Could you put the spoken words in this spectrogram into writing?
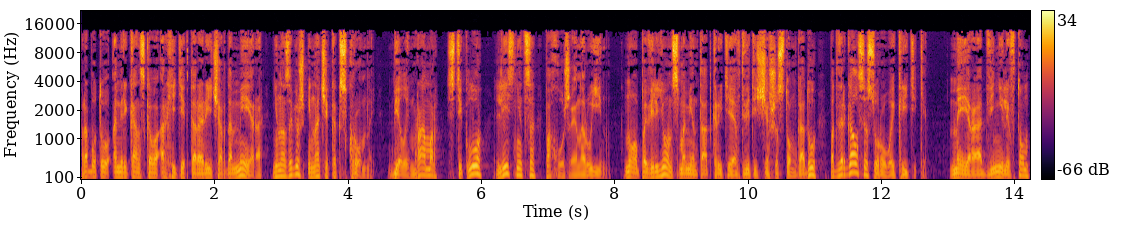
Работу американского архитектора Ричарда Мейера не назовешь иначе как скромной. Белый мрамор, стекло, лестница, похожая на руину. Но павильон с момента открытия в 2006 году подвергался суровой критике. Мейера обвинили в том,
